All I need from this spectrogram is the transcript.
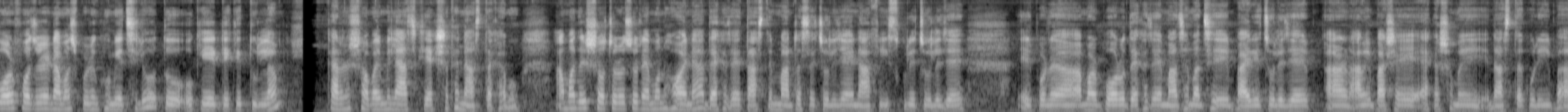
বর ফজরের নামাজ পড়ে ঘুমিয়েছিল, তো ওকে ডেকে তুললাম। কারণ সবাই মিলে আজকে একসাথে নাস্তা খাব। আমাদের সচরাচর এমন হয় না, দেখা যায় তাসনিম মাদ্রাসায় চলে যায়, নাফি স্কুলে চলে যায়, এরপরে আমার বড় দেখা যায় মাঝে মাঝে বাইরে চলে যায়, আর আমি বাসায় একা সময় নাস্তা করি বা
